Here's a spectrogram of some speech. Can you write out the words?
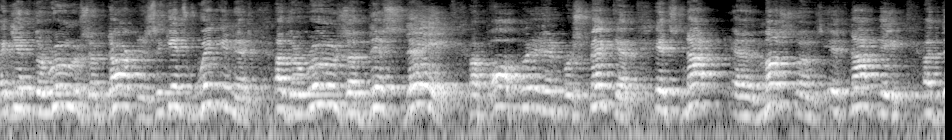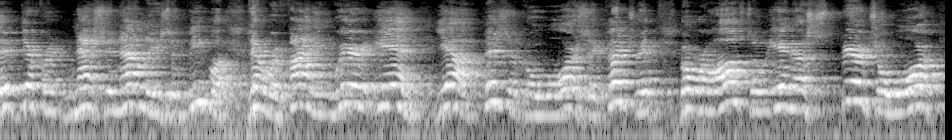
against the rulers of darkness, against wickedness of the rulers of this day. Uh, Paul put it in perspective. It's not uh, Muslims, it's not the, uh, the different nationalities and people that we're fighting. We're in, yeah, physical war as a country, but we're also in a spiritual war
